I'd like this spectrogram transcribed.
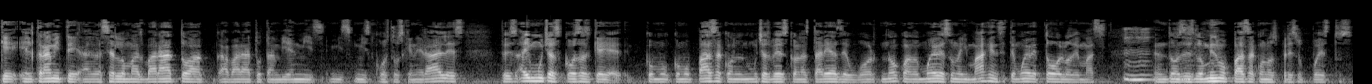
que el trámite al hacerlo más barato a, a barato también mis, mis mis costos generales. Entonces hay muchas cosas que como como pasa con muchas veces con las tareas de Word no cuando mueves una imagen se te mueve todo lo demás. Uh -huh. entonces lo mismo pasa con los presupuestos.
